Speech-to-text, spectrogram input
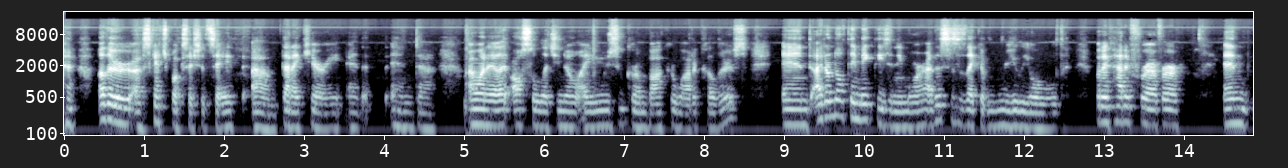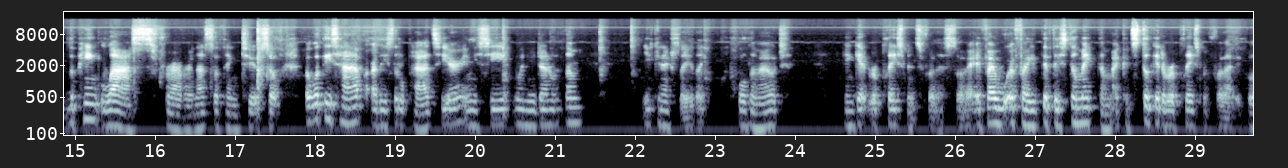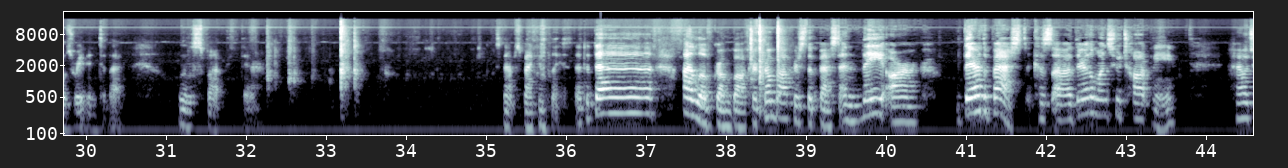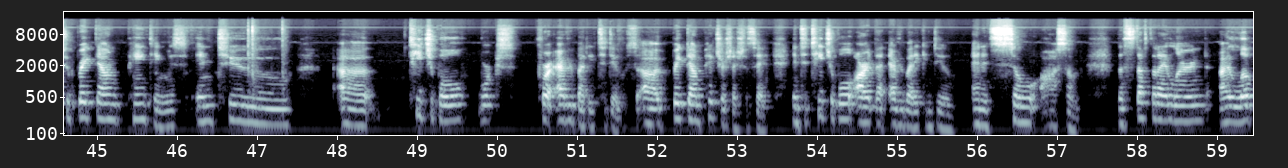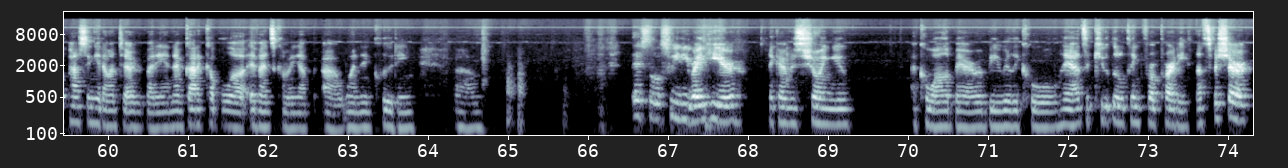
other uh, sketchbooks, I should say, um, that I carry, and and uh, I want to also let you know I use Grumbacher watercolors, and I don't know if they make these anymore. Uh, this is like a really old but I've had it forever and the paint lasts forever and that's the thing too. So but what these have are these little pads here and you see when you're done with them you can actually like pull them out and get replacements for this. So if i if i if they still make them i could still get a replacement for that. It goes right into that little spot right there snaps back in place da, da, da. i love grumbacher grumbacher's the best and they are they're the best because uh, they're the ones who taught me how to break down paintings into uh, teachable works for everybody to do. So, uh, break down pictures, I should say, into teachable art that everybody can do. And it's so awesome. The stuff that I learned, I love passing it on to everybody. And I've got a couple of events coming up, uh, one including um, this little sweetie right here, like I was showing you. A koala bear would be really cool. Yeah, it's a cute little thing for a party, that's for sure.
